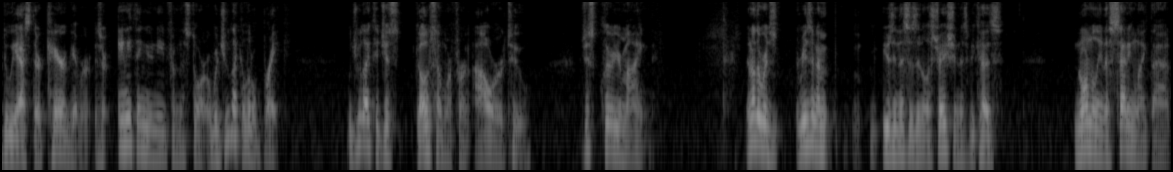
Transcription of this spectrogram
Do we ask their caregiver, is there anything you need from the store? Or would you like a little break? Would you like to just go somewhere for an hour or two? Just clear your mind. In other words, the reason I'm using this as an illustration is because normally in a setting like that,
